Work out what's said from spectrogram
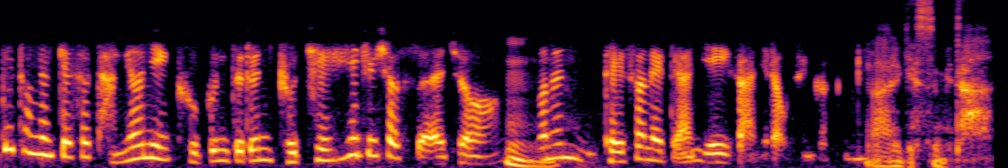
대통령께서 당연히 그분들은 교체해 주셨어야죠. 음. 그거는 대선에 대한 예의가 아니라고 생각합니다. 알겠습니다.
